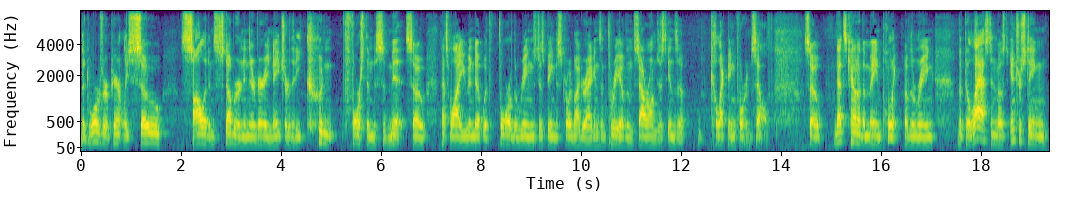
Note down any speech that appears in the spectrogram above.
The dwarves are apparently so solid and stubborn in their very nature that he couldn't force them to submit. So that's why you end up with four of the rings just being destroyed by dragons, and three of them Sauron just ends up collecting for himself. So that's kind of the main point of the ring. But the last and most interesting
